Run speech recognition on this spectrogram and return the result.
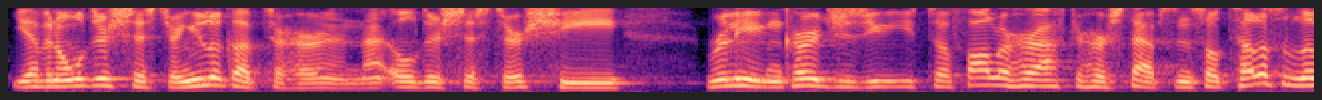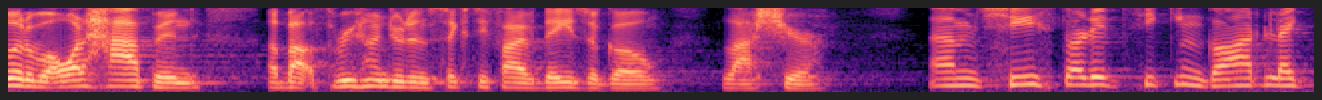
you have an older sister, and you look up to her, and that older sister, she really encourages you to follow her after her steps. And so, tell us a little bit about what happened about 365 days ago last year. Um, she started seeking God like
